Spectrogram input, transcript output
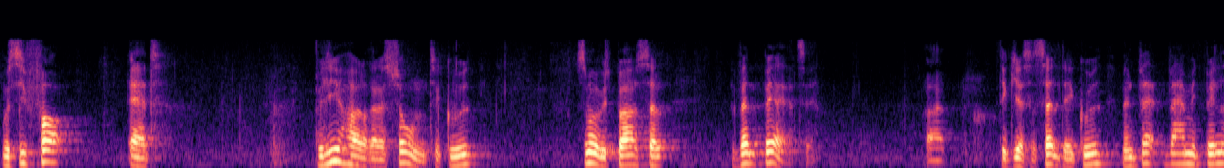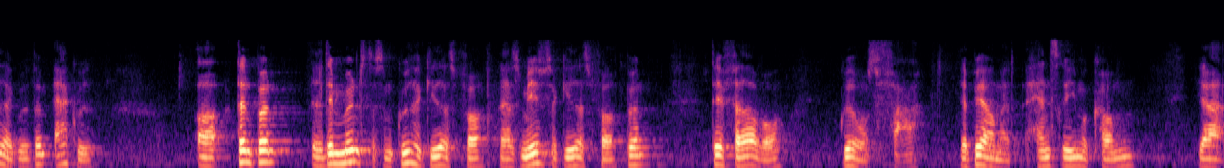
Måske for at vedligeholde relationen til Gud, så må vi spørge os selv, hvem beder jeg til? Og det giver sig selv, det er Gud, men hvad, hvad er mit billede af Gud? Hvem er Gud? Og den bøn, eller det mønster, som Gud har givet os for, eller som Jesus har givet os for bøn, det er fader vor. Gud er vores far. Jeg beder om, at hans rige må komme. Jeg,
